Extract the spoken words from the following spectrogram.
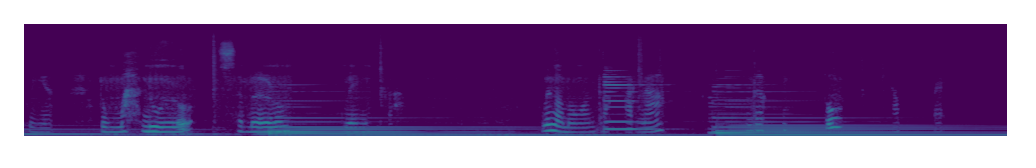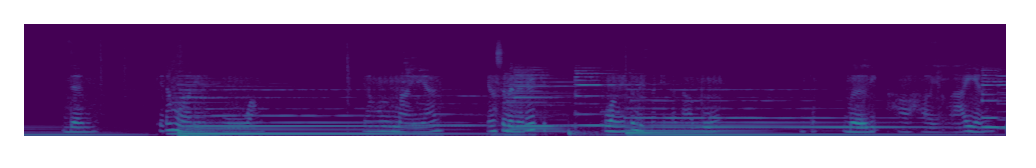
punya rumah dulu sebelum gue nikah. Gue nggak mau ngontrak karena kontrak itu capek dan kita ngeluarin uang yang lumayan yang sebenarnya uang itu bisa kita tabung untuk beli hal-hal yang lain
